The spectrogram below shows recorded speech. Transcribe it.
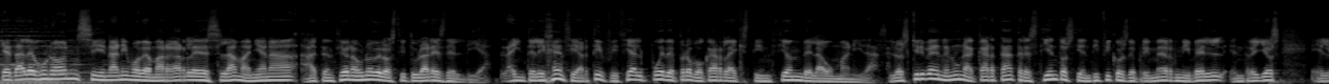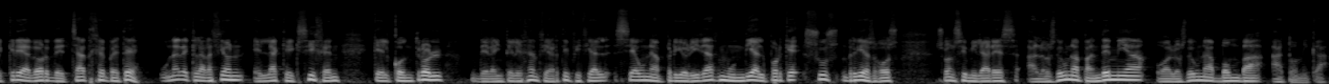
¿Qué tal, Egunon? Sin ánimo de amargarles la mañana, atención a uno de los titulares del día. La inteligencia artificial puede provocar la extinción de la humanidad. Lo escriben en una carta 300 científicos de primer nivel, entre ellos el creador de ChatGPT, una declaración en la que exigen que el control de la inteligencia artificial sea una prioridad mundial porque sus riesgos son similares a los de una pandemia o a los de una bomba atómica.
